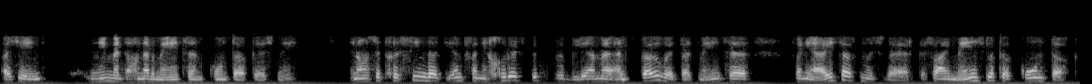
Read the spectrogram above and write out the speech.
as jy nie met ander mense in kontak is nie. En ons het gesien dat een van die grootste probleme in COVID wat mense van die huis af moes werk, is daai menslike kontak.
